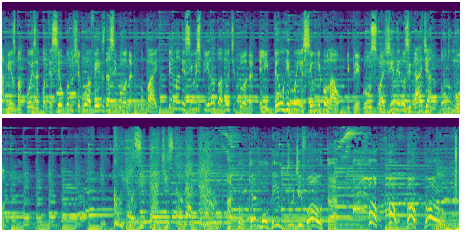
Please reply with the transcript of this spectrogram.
A mesma coisa aconteceu quando chegou a vez da segunda. O pai permaneceu espiando a noite toda. Ele então reconheceu Nicolau e pregou sua generosidade a todo mundo. Curiosidades do Natal. A qualquer momento de volta. Ho, ho, ho, ho.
